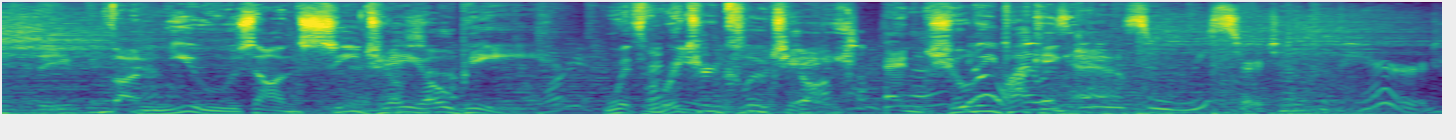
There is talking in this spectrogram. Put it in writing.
The news on CJOB with Richard Cloutier and Julie No, I was doing some research. I'm prepared.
